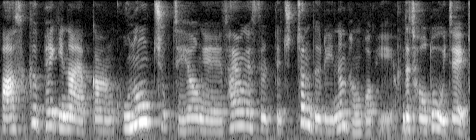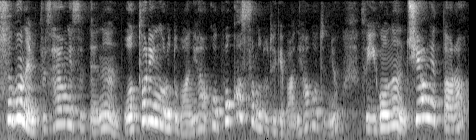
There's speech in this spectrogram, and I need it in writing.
마스크팩이나 약간 고농축 제형에 사용했을 때 추천드리는 방법이에요. 근데 저도 이제 수분 앰플 사용했을 때는 워터링으로도 많이 하고 포커스로도 되게 많이 하거든요. 그래서 이거는 취향에 따라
